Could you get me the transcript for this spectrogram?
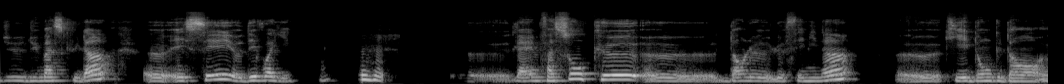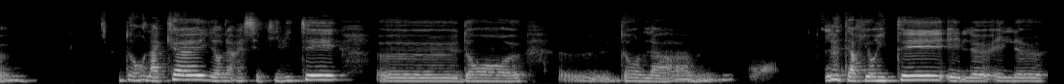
du, du, masculin et c'est dévoyé. Euh, de la même façon que dans le, le féminin, euh, qui est donc dans, dans l'accueil, dans la réceptivité, dans, dans la l'intériorité et le, et, le,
